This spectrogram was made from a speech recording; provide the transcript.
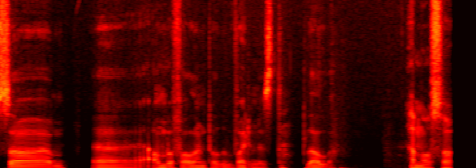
Så eh, jeg anbefaler den på det varmeste til alle. Jeg må også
